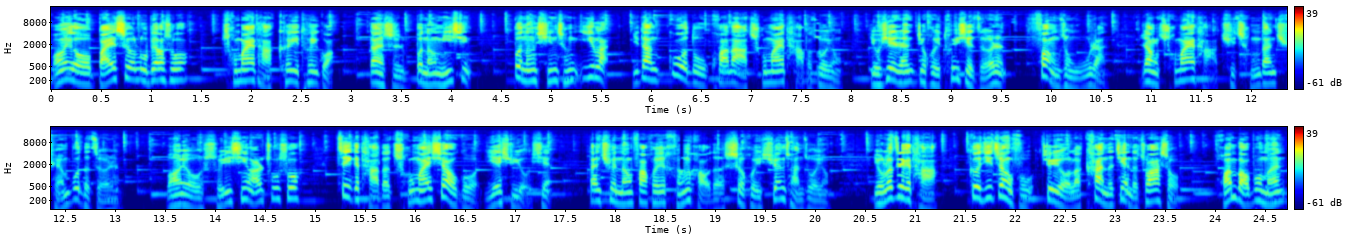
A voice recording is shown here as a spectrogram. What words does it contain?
网友白色路标说：“除霾塔可以推广，但是不能迷信，不能形成依赖。一旦过度夸大除霾塔的作用，有些人就会推卸责任，放纵污染，让除霾塔去承担全部的责任。”网友随心而出说：“这个塔的除霾效果也许有限，但却能发挥很好的社会宣传作用。”有了这个塔，各级政府就有了看得见的抓手，环保部门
